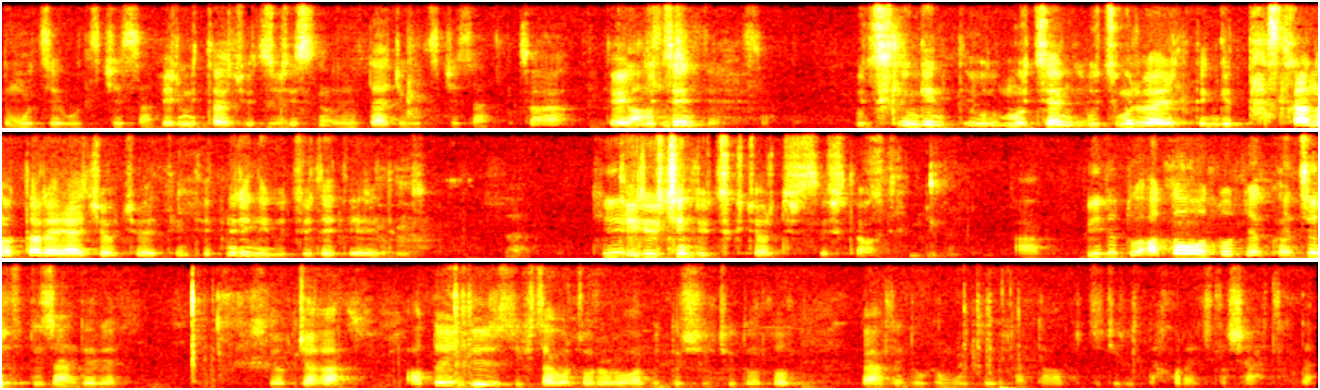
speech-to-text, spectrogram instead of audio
бүтэн музейг үзчихсэн. Эрмитаж үзчихсэн үү? Эрмитажийг үзчихсэн. За. Тэгээд музейн үзэсгэлэнгийн музейн үзмэр байрлалд ингээд тасалгаануудаараа яаж явж байдгийг тэдний нэг үзүүлээд яриад өгсөн. Тэр Тэр үчинд үзэх гэж орж ирсэн шүү дээ. аа бид одоо бол яг концепт дизайн дээр явж байгаа. Одоо энэ дээрээс их загвар зураг руугаа бид нар шилжихэд бол байгалийн түүхийн музейнхантайгаа буцаж ирээд давхар ажиллах шаардлагатай.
